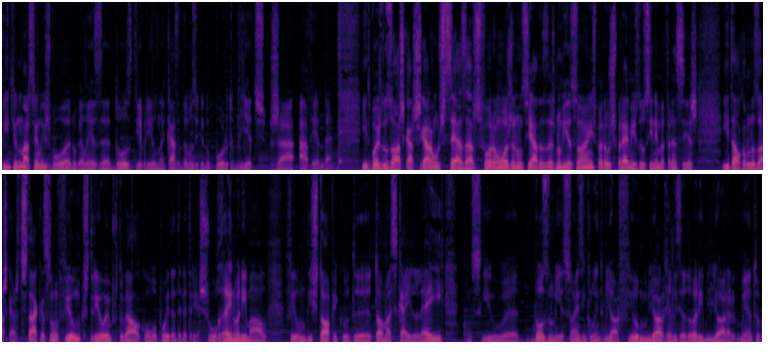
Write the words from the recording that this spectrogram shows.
21 de março em Lisboa, no Beleza, 12 de abril na Casa da Música no Porto, bilhetes já à venda. E depois dos Oscars chegaram os Césares, foram hoje anunciadas as nomeações para os prémios do cinema francês e tal como nos Oscars, destaca destaca-se um filme que estreou em Portugal com o apoio da Antena 3. O Reino Animal, filme distópico de Thomas Cayley, conseguiu 12 eh, nomeações, incluindo melhor filme, melhor realizador e melhor argumento.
